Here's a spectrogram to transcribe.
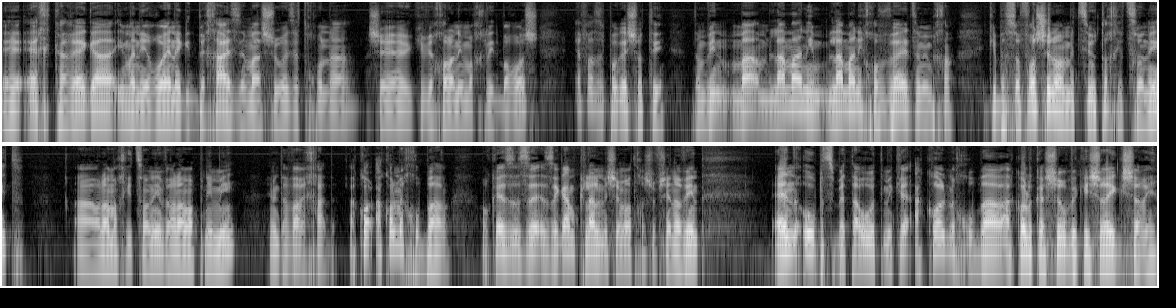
אה, איך כרגע, אם אני רואה נגיד בך איזה משהו, איזה תכונה, שכביכול אני מחליט בראש, איפה זה פוגש אותי? אתה מבין? מה, למה, אני, למה אני חווה את זה ממך? כי בסופו של דבר המציאות החיצונית, העולם החיצוני והעולם הפנימי, הם דבר אחד. הכל, הכל מחובר, אוקיי? זה, זה, זה גם כלל שמאוד חשוב שנבין. אין אופס, בטעות, מקרה, הכל מחובר, הכל קשור בקשרי גשרים.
